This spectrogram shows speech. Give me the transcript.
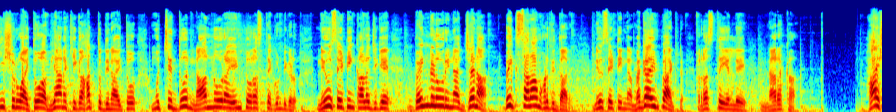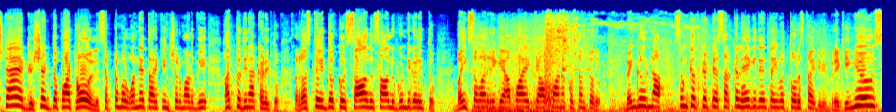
ಈ ಶುರುವಾಯಿತು. ಅಭಿಯಾನಕ್ಕೀಗ ಹತ್ತು ದಿನ ಆಯಿತು. ಮುಚ್ಚಿದ್ದು ನಾನ್ನೂರ ಎಂಟು ರಸ್ತೆ ಗುಂಡಿಗಳು. ನ್ಯೂಸ್ ಏಟೀನ್ ಕಾಲೇಜಿಗೆ ಬೆಂಗಳೂರಿನ ಜನ ಬಿಗ್ ಸಲಾಂ ಹೊಡೆದಿದ್ದಾರೆ. ನ್ಯೂಸ್ ಏಟೀನ್ನ ಮೆಗಾ ಇಂಪ್ಯಾಕ್ಟ್ ರಸ್ತೆಯಲ್ಲೇ ನರಕ. Hashtag shut the pothole. September ಒಂದನೇ ತಾರೀಕಿನ ಶುರು ಮಾಡಿದ್ವಿ. ಹತ್ತು ದಿನ ಕಳೀತು. ರಸ್ತೆ ಇದ್ದಕ್ಕೂ ಸಾಲು ಸಾಲು ಗುಂಡಿಗಳಿತ್ತು. ಬೈಕ್ ಸವಾರರಿಗೆ ಅಪಾಯಕ್ಕೆ ಆಹ್ವಾನ ಕೊಟ್ಟಂಥದ್ದು. ಬೆಂಗಳೂರಿನ ಸುಂಕದಕಟ್ಟೆ ಸರ್ಕಲ್ ಹೇಗಿದೆ ಅಂತ ಇವತ್ತು ತೋರಿಸ್ತಾ ಇದ್ದೀವಿ. Breaking news.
